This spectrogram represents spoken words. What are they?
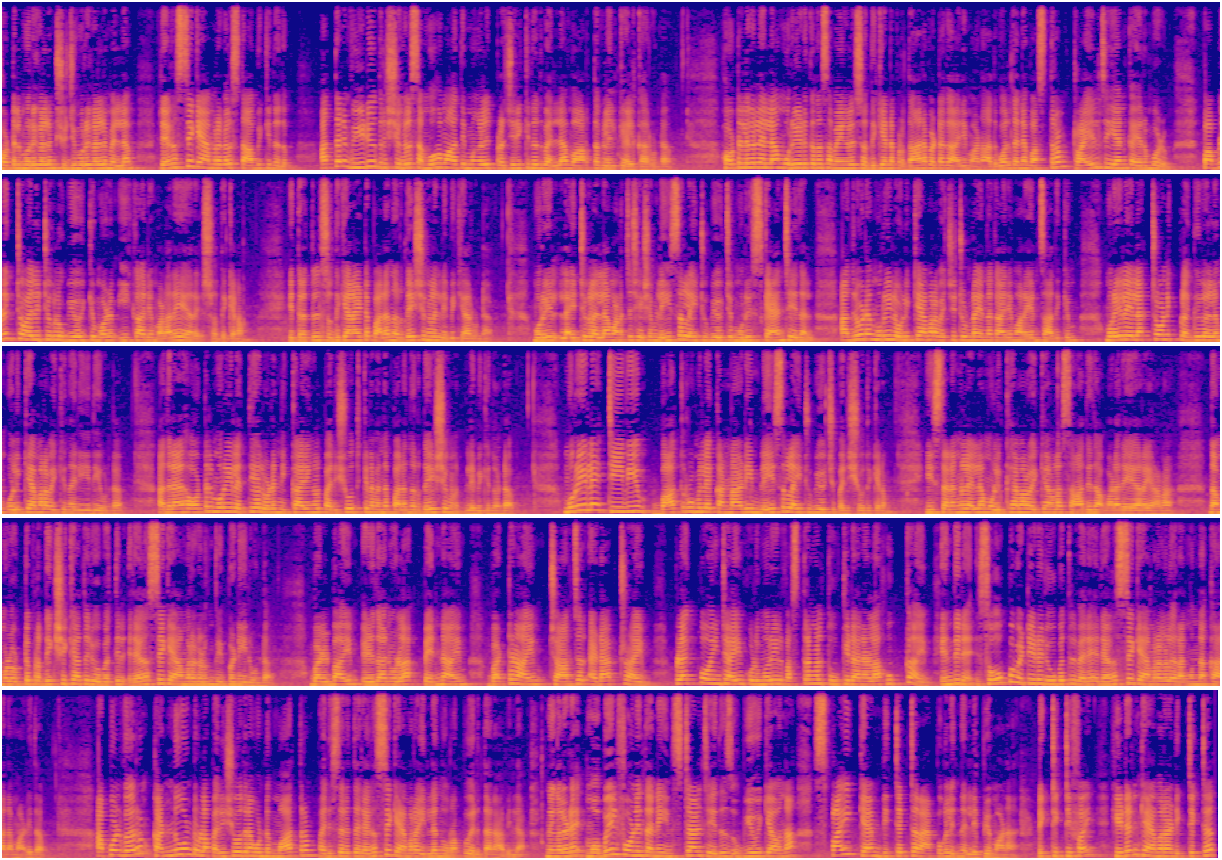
ഹോട്ടൽ മുറികളിലും ശുചിമുറികളിലും എല്ലാം രഹസ്യ ക്യാമറകൾ സ്ഥാപിക്കുന്നതും അത്തരം വീഡിയോ ദൃശ്യങ്ങൾ സമൂഹ മാധ്യമങ്ങളിൽ പ്രചരിക്കുന്നതുമെല്ലാം വാർത്തകളിൽ കേൾക്കാറുണ്ട്. ഹോട്ടലുകളിലെല്ലാം മുറിയെടുക്കുന്ന സമയങ്ങളിൽ ശ്രദ്ധിക്കേണ്ട പ്രധാനപ്പെട്ട കാര്യമാണ് അതുപോലെ തന്നെ വസ്ത്രം ട്രയൽ ചെയ്യാൻ കയറുമ്പോഴും പബ്ലിക് ടോയ്ലറ്റുകൾ ഉപയോഗിക്കുമ്പോഴും ഈ കാര്യം വളരെയേറെ ശ്രദ്ധിക്കണം. ഇത്തരത്തിൽ ശ്രദ്ധിക്കാനായിട്ട് പല നിർദ്ദേശങ്ങളും ലഭിക്കാറുണ്ട്. മുറിയിൽ ലൈറ്റുകളെല്ലാം അണച്ച ശേഷം ലേസർ ലൈറ്റ് ഉപയോഗിച്ച് മുറി സ്കാൻ ചെയ്താൽ അതിലൂടെ മുറിയിൽ ഒളിക്യാമറ വെച്ചിട്ടുണ്ട് എന്ന കാര്യം അറിയാൻ സാധിക്കും. മുറിയിലെ ഇലക്ട്രോണിക് പ്ലഗുകളിലും ഒളിക്യാമറ വയ്ക്കുന്ന രീതിയുണ്ട്. അതിനാൽ ഹോട്ടൽ മുറിയിൽ എത്തിയാൽ ഉടൻ ഇക്കാര്യങ്ങൾ പരിശോധിക്കണമെന്ന് പല നിർദ്ദേശങ്ങളും ലഭിക്കുന്നുണ്ട്. മുറിയിലെ ടിവിയും ബാത്റൂമിലെ കണ്ണാടിയും ലേസർ ലൈറ്റ് ഉപയോഗിച്ച് പരിശോധിക്കണം. ഈ സ്ഥലങ്ങളിലെല്ലാം ഒളിക്യാമറ വയ്ക്കാനുള്ള സാധ്യത വളരെയേറെയാണ്. നമ്മൾ ഒട്ടും പ്രതീക്ഷിക്കാത്ത രൂപത്തിൽ രഹസ്യ ക്യാമറകളും വിപണിയിലുണ്ട്. ബൾബായും എഴുതാനുള്ള പെന്നായും ബട്ടണായും ചാർജർ അഡാപ്റ്ററായും പ്ലഗ് പോയിന്റായും കുളിമുറിയിൽ വസ്ത്രങ്ങൾ തൂക്കിയിടാനുള്ള ഹുക്കായും എന്തിന് സോപ്പ് പെട്ടിയുടെ രൂപത്തിൽ വരെ രഹസ്യ ക്യാമറകൾ ഇറങ്ങുന്ന കാലമാണിത്. അപ്പോൾ വെറും കണ്ണുകൊണ്ടുള്ള പരിശോധന കൊണ്ട് മാത്രം പരിസരത്ത് രഹസ്യ ക്യാമറ ഇല്ലെന്ന് ഉറപ്പുവരുത്താനാവില്ല. നിങ്ങളുടെ മൊബൈൽ ഫോണിൽ തന്നെ ഇൻസ്റ്റാൾ ചെയ്ത് ഉപയോഗിക്കാവുന്ന സ്പൈ ക്യാം ഡിറ്റക്ടർ ആപ്പുകൾ ഇന്ന് ലഭ്യമാണ്. Detectify hidden camera detector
